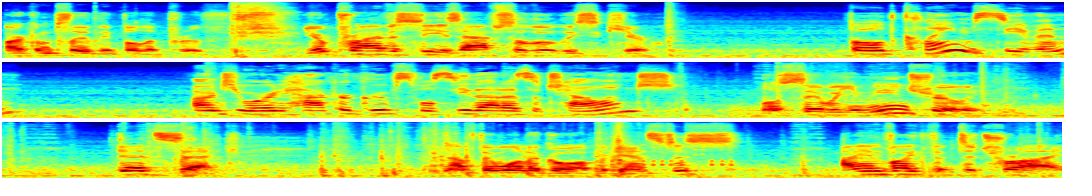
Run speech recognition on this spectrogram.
are completely bulletproof. Your privacy is absolutely secure. Bold claim, Steven. Aren't you worried hacker groups will see that as a challenge? Well, say what you mean, Shirley. DedSec. Now, if they want to go up against us, I invite them to try.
